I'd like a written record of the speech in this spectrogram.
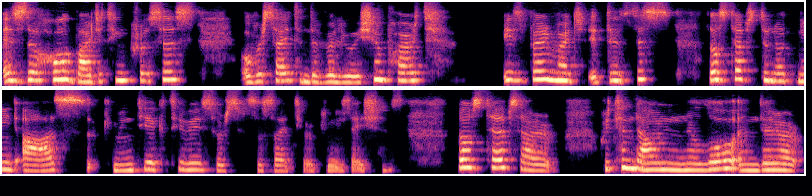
as the whole budgeting process oversight and evaluation part is very much it is this those steps do not need us community activists or society organizations. Those steps are written down in the law and there are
